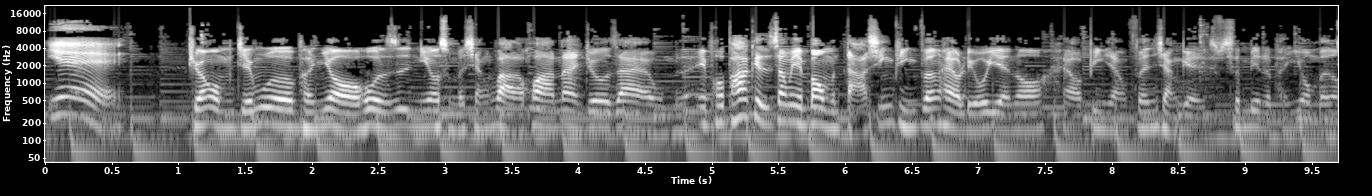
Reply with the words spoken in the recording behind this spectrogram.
耶。喜欢我们节目的朋友，或者是你有什么想法的话，那你就在我们的 Apple p o c k e t 上面帮我们打新评分，还有留言哦，还有并想分享给身边的朋友们哦。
